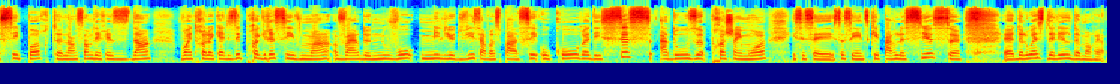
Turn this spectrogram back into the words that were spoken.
ses portes. L'ensemble des résidents vont être relocalisés progressivement vers de nouveau milieu de vie. Ça va se passer au cours des 6 à 12 prochains mois. Et c'est ça, c'est indiqué par le CIUS euh, de l'ouest de l'île de Montréal.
